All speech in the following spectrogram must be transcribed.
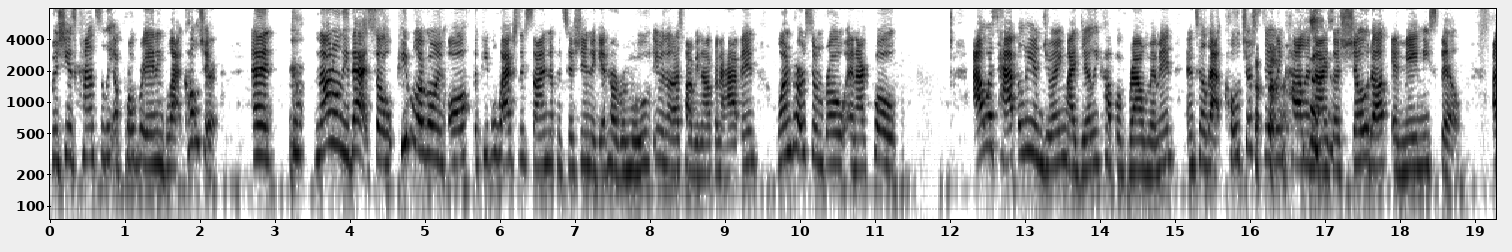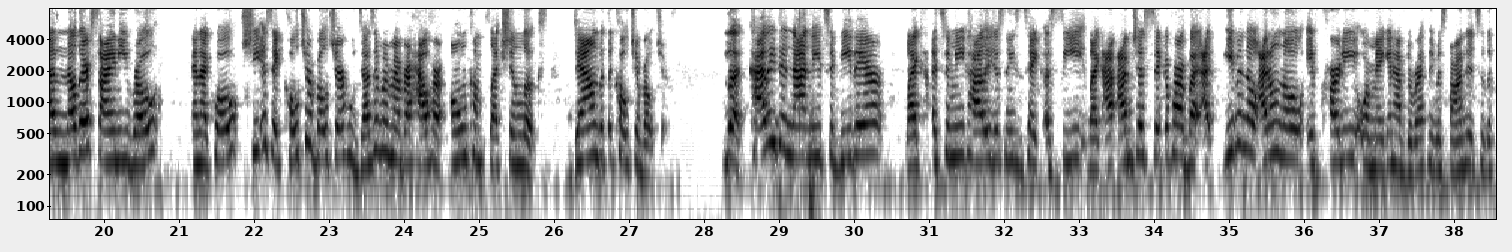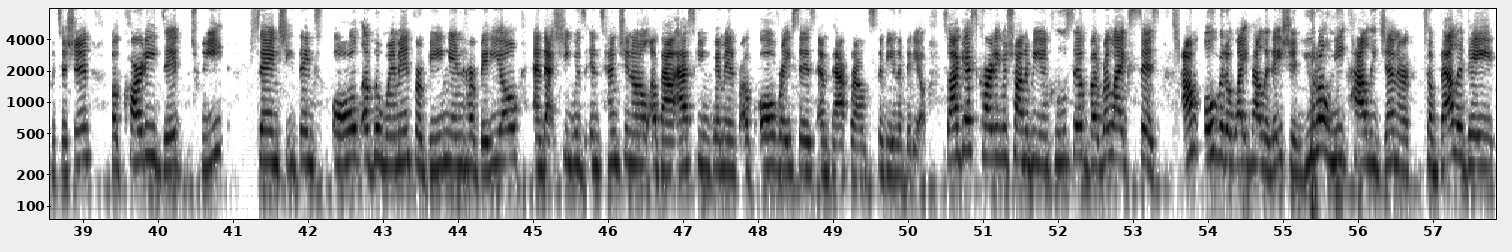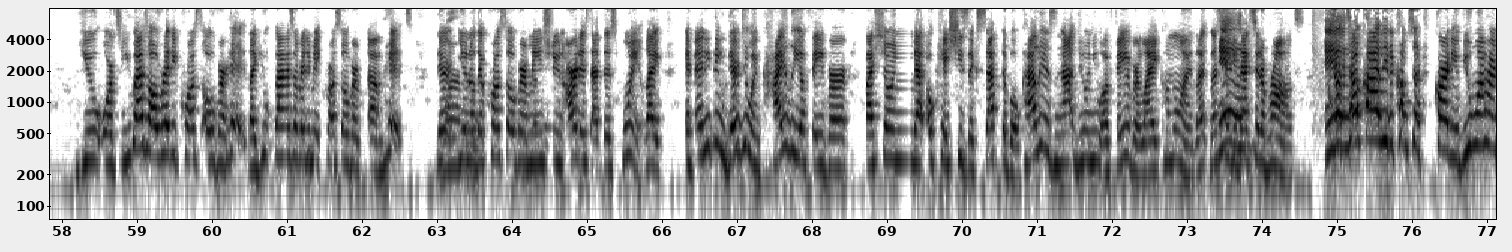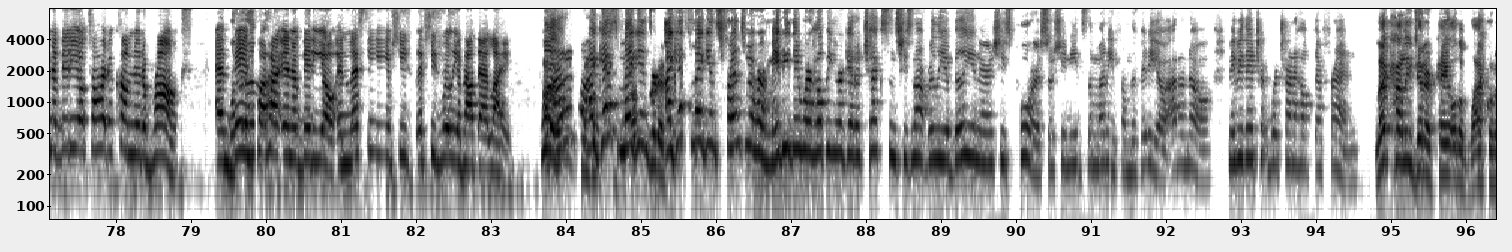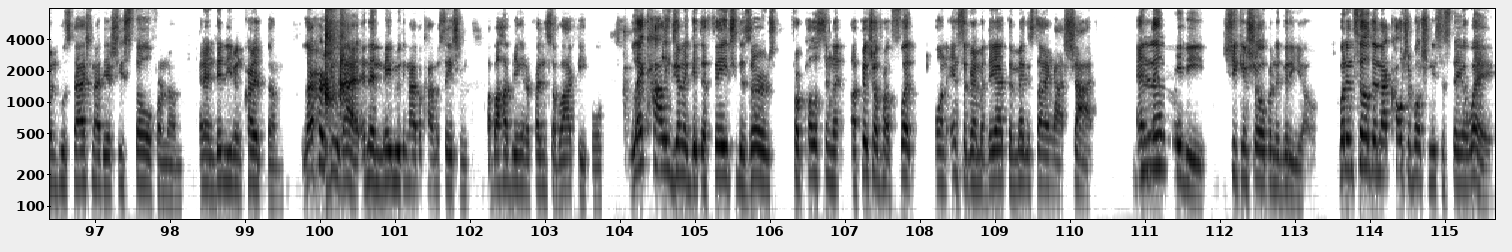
when she is constantly appropriating black culture? And not only that, so people are going off the people who actually signed the petition to get her removed, even though that's probably not going to happen. One person wrote, and I quote, I was happily enjoying my daily cup of brown women until that culture stealing colonizer showed up and made me spill. Another signee wrote, and I quote, She is a culture vulture who doesn't remember how her own complexion looks. Down with the culture vulture. Look, Kylie did not need to be there. Like uh, to me, Kylie just needs to take a seat. Like I, am just sick of her. But I, even though I don't know if Cardi or Megan have directly responded to the petition, but Cardi did tweet saying she thanks all of the women for being in her video and that she was intentional about asking women of all races and backgrounds to be in the video. So I guess Cardi was trying to be inclusive, but we're like, sis, I'm over the white validation. You don't need Kylie Jenner to validate you or to, you guys already cross over hit like you guys already make crossover um, hits they're you know they're crossover mainstream artists at this point. Like if anything, they're doing Kylie a favor by showing that okay, she's acceptable. Kylie is not doing you a favor. Like, come on, let, let's take it back to the Bronx. And Tell, tell Kylie to come to Cardi. If you want her in a video, tell her to come to the Bronx and then put her in a video and let's see if she's if she's really about that life. Well, I don't know. I guess Megan's I guess Megan's friends with her. Maybe they were helping her get a check since she's not really a billionaire and she's poor, so she needs the money from the video. I don't know. Maybe they tr- were trying to help their friend. Let Kylie Jenner pay all the black women whose fashion ideas she stole from them and then didn't even credit them. Let her do that, and then maybe we can have a conversation about her being in the presence of black people. Let Kylie Jenner get the fade she deserves for posting a, a picture of her foot on Instagram a day after Megan Stallion got shot, and mm. then maybe she can show up in the video. But until then, that culture vulture needs to stay away.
